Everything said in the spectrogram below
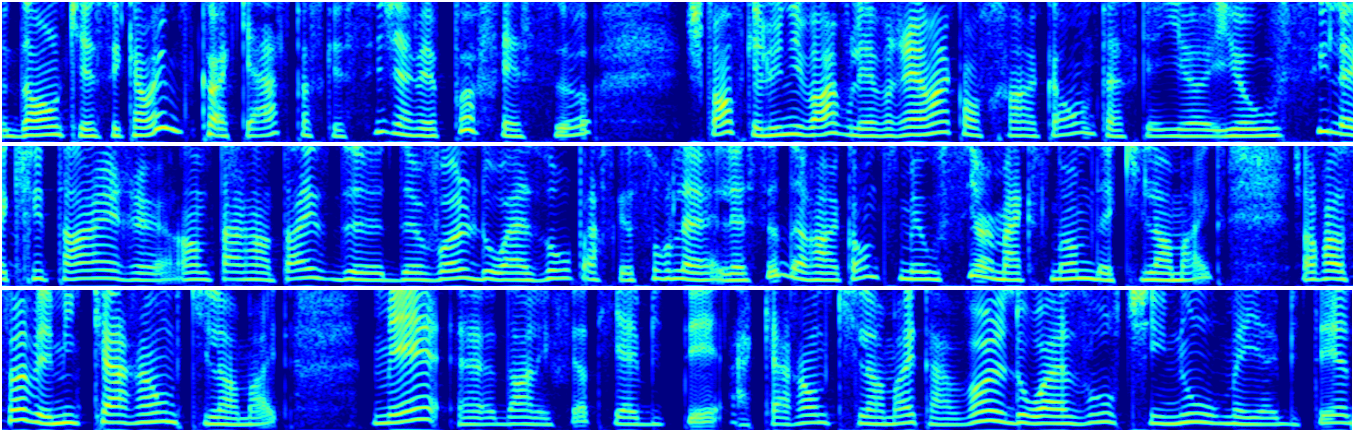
Donc, c'est quand même cocasse parce que si j'avais pas fait ça, je pense que l'univers voulait vraiment qu'on se rencontre parce qu'il y, a aussi le critère, euh, entre parenthèses, de, vol d'oiseau parce que sur le, site de rencontre, tu mets aussi un maximum de kilomètres. Jean-François avait mis 40 kilomètres, mais euh, dans les faits, il habitait à 40 kilomètres à vol d'oiseau chez nous, mais il habitait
